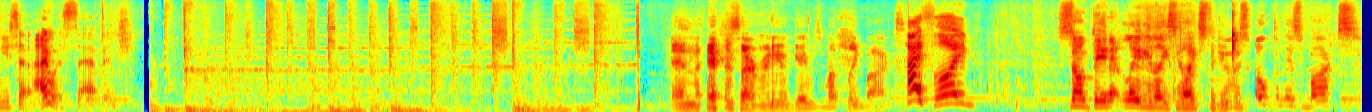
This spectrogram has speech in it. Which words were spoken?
You said I was savage. And there's our Video Games Monthly box. Hi, Floyd. Something Lady Lacy likes to do is open this box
